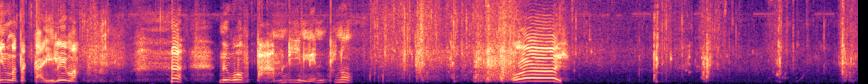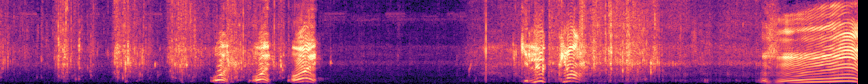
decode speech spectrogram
ยินมาตะไกลเลยวะนึกว่าปลามันดีเล่นพี่น้องโอ้ย โอ้ยโอ้ยโอ้ยกินลึกพี่น้องอือหือ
